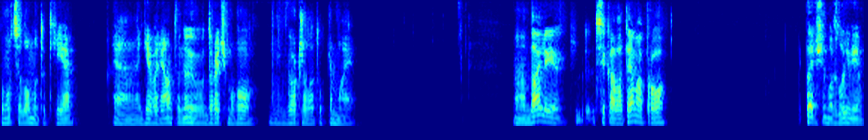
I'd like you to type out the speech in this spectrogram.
Тому в цілому тут є, е, є варіанти. Ну і, до речі, мого Virgil тут немає. Е, Далі цікава тема про перші можливі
